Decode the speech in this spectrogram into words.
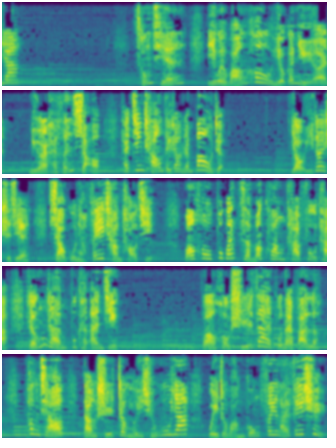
鸦。从前，一位王后有个女儿，女儿还很小，还经常得让人抱着。有一段时间，小姑娘非常淘气，王后不管怎么诓她、负她，仍然不肯安静。王后实在不耐烦了，碰巧当时正有一群乌鸦围着王宫飞来飞去，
